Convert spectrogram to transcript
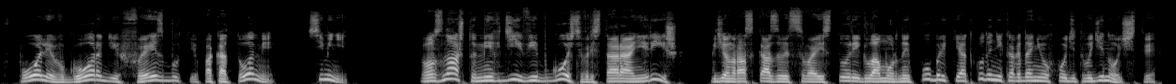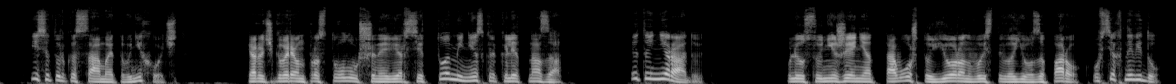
В поле, в городе, в Фейсбуке, пока Томми семенит. Он знал, что Мехди — вип-гость в ресторане «Риш», где он рассказывает свои истории гламурной публике, откуда никогда не уходит в одиночестве, если только сам этого не хочет. Короче говоря, он просто улучшенная версия Томми несколько лет назад. Это не радует. Плюс унижение от того, что Йоран выставил его за порог. У всех на виду.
